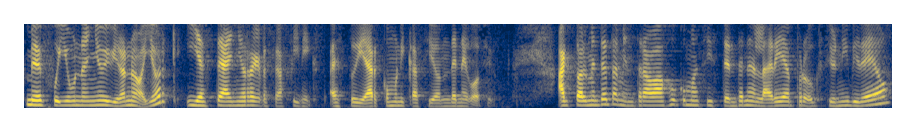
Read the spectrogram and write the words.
me fui un año a vivir a Nueva York y este año regresé a Phoenix a estudiar comunicación de negocios. Actualmente también trabajo como asistente en el área de producción y video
